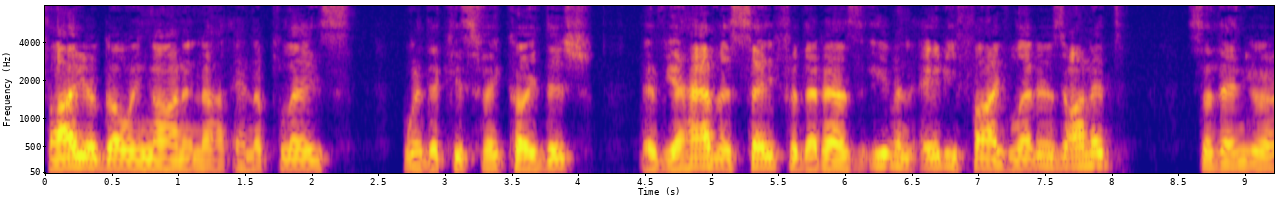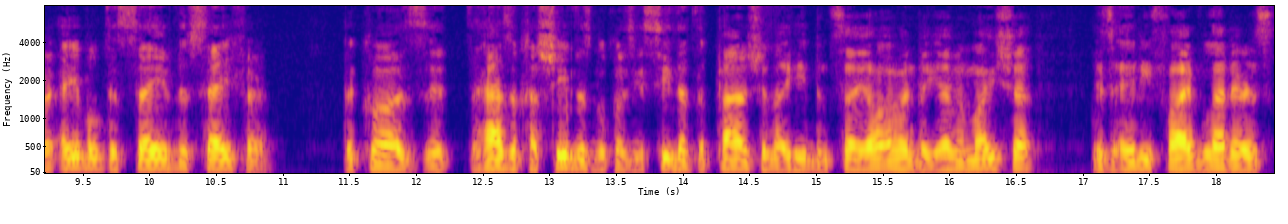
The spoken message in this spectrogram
fire going on in a, in a place where the kisvei kodesh. If you have a sefer that has even 85 letters on it, so then you're able to save the sefer because it has a chashivas because you see that the parasha that he been saying and Vayevim Moshe is 85 letters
